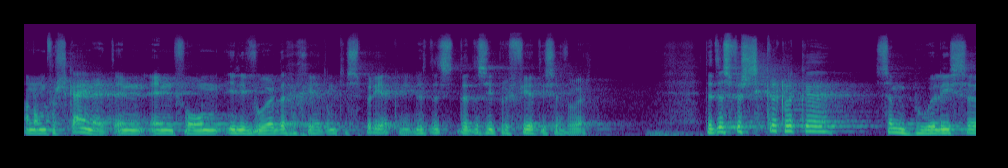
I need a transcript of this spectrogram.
aan hom verskyn het en en vir hom hierdie woorde gegee het om te spreek nie. Dit is dit is die profetiese woord. Dit is verskriklike simboliese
